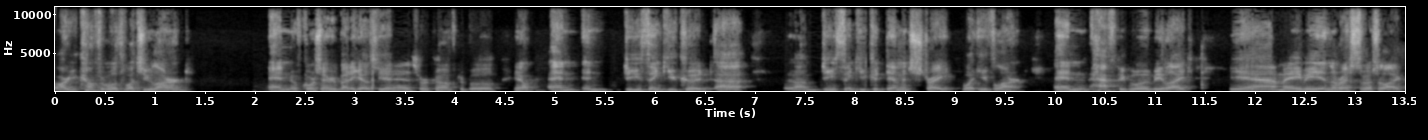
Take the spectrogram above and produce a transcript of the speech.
"Are you comfortable with what you learned?" and of course everybody goes yes we're comfortable you know and and do you think you could uh, um, do you think you could demonstrate what you've learned and half people would be like yeah maybe and the rest of us are like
